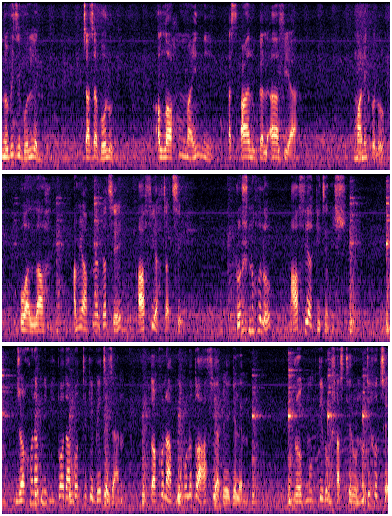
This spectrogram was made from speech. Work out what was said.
নবীজি বললেন, চাচা, বলুন, আল্লাহুম্মা ইন্নি আসআলুকাল আফিয়া মানে হলো, ও আল্লাহ, আমি আপনার কাছে আফিয়া চাচ্ছি। প্রশ্ন হলো, আফিয়া কি জিনিস? যখন আপনি বিপদ আপদ থেকে বেঁচে যান, তখন আপনি মূলত আফিয়া পেয়ে গেলেন। রোগ মুক্তি এবং স্বাস্থ্যের উন্নতি হচ্ছে,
